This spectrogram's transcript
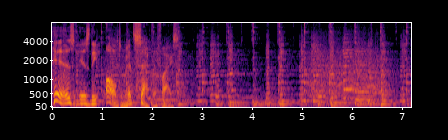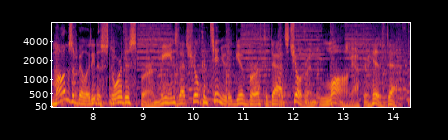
His is the ultimate sacrifice. Mom's ability to store this sperm means that she'll continue to give birth to Dad's children long after his death.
